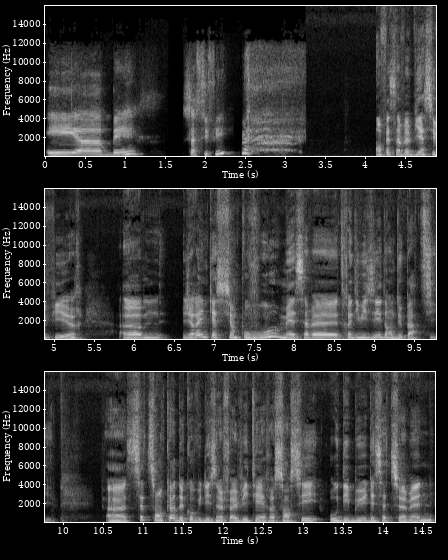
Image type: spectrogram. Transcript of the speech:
Et ben, ça suffit. en fait, ça va bien suffire. Euh, j'aurais une question pour vous, mais ça va être divisé dans deux parties. 700 euh, cas de COVID-19 avaient été recensés au début de cette semaine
